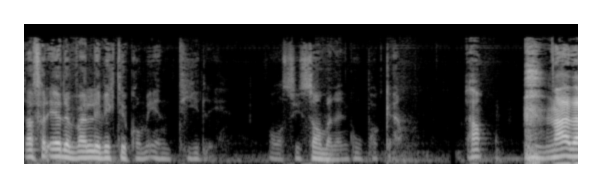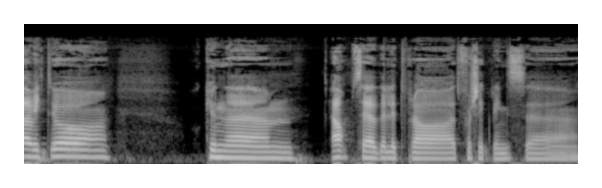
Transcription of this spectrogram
Derfor er det veldig viktig å komme inn tidlig og sy sammen en god pakke. Ja. Nei, det er viktig å, å kunne ja, se det litt fra et forsikrings, uh,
